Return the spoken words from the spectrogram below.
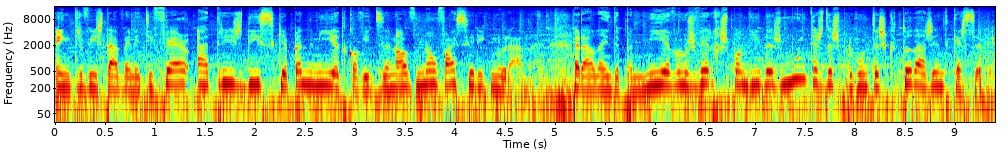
Em entrevista à Vanity Fair, a atriz disse que a pandemia de Covid-19 não vai ser ignorada. Para além da pandemia, vamos ver respondidas muitas das perguntas que toda a gente quer saber.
